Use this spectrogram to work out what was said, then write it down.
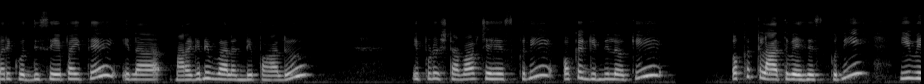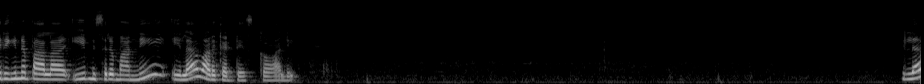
మరి కొద్దిసేపు అయితే ఇలా మరగనివ్వాలండి పాలు. ఇప్పుడు స్టవ్ ఆఫ్ చేసుకుని ఒక గిన్నెలోకి ఒక క్లాత్ వేసేసుకుని ఈ విరిగిన పాల ఈ మిశ్రమాన్ని ఇలా వడకట్టేసుకోవాలి. ఇలా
